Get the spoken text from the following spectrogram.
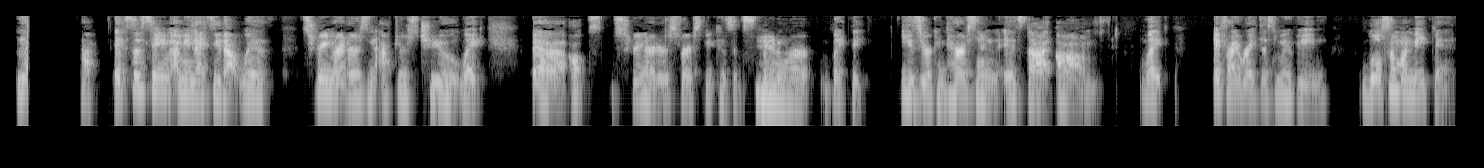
Yeah, it's the same. I mean, I see that with screenwriters and actors too. Like, uh, screenwriters first because it's the Yeah. more like the easier comparison is that, um, like, if I write this movie, will someone make it,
